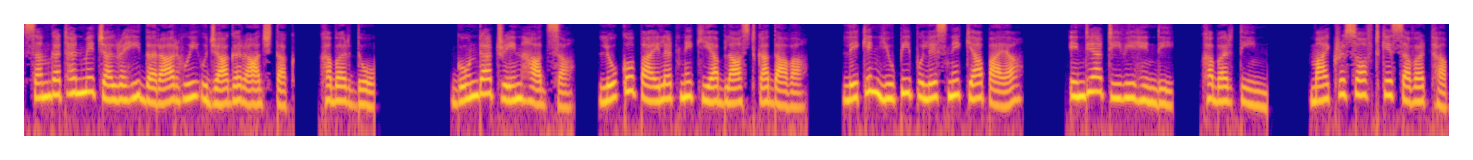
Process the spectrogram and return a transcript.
संगठन में चल रही दरार हुई उजागर आज तक, खबर दो। गोंडा ट्रेन हादसा, लोको पायलट ने किया ब्लास्ट का दावा। लेकिन यूपी पुलिस ने क्या पाया? इंडिया टीवी हिंदी, खबर तीन। माइक्रोसॉफ्ट के सवर ठप।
